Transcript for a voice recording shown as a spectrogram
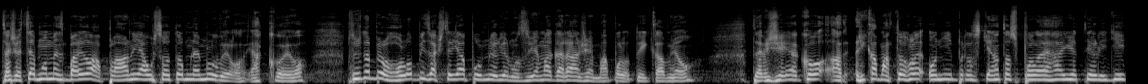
Takže ten moment zbalila plány a už se o tom nemluvilo. Jako, jo? Protože to byl holobyt za 4,5 milionu s dvěma garážema, podotýkám. Jo? Takže jako, a říkám, a tohle oni prostě na to spoléhají, že ty lidi,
